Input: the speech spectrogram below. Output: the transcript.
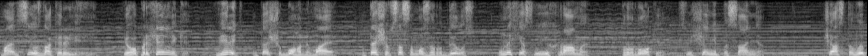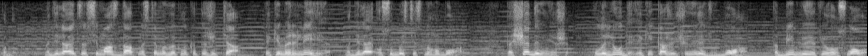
має всі ознаки релігії. Його прихильники вірять у те, що Бога немає, у те, що все само зародилось, у них є свої храми, пророки, священні писання. Часто випадок наділяються всіма здатностями викликати життя, якими релігія наділяє особистісного Бога. Та ще дивніше, коли люди, які кажуть, що вірять в Бога та Біблію як його слово,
